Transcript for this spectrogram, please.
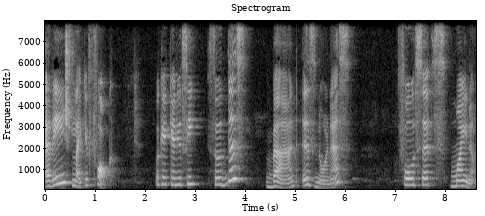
arranged like a fork. Okay, can you see? So this band is known as forceps minor.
